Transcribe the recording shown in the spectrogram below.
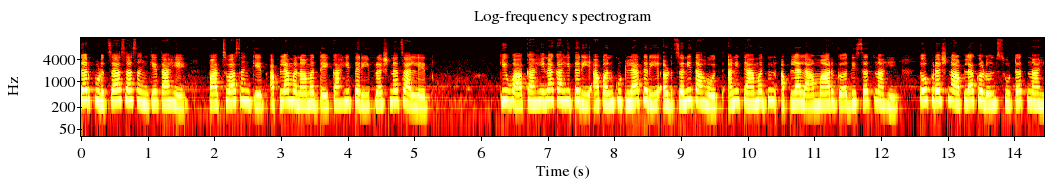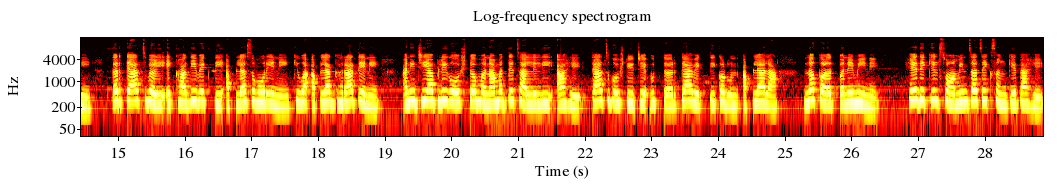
तर पुढचा असा संकेत आहे. पाचवा संकेत आपल्या मनामध्ये काहीतरी प्रश्न चाललेत. किंवा काही ना काहीतरी आपण कुठल्या तरी अडचणीत आहोत आणि त्यामधून आपल्याला मार्ग दिसत नाही तो प्रश्न आपल्याकडून सुटत नाही तर त्याच वेळी एखादी व्यक्ती आपल्यासमोर येणे किंवा आपल्या घरात येणे आणि जी आपली गोष्ट मनामध्ये चाललेली आहे त्याच गोष्टीचे उत्तर त्या व्यक्तीकडून आपल्याला न कळतपणे मिळणे. हे देखील स्वामींचाच एक संकेत आहे.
